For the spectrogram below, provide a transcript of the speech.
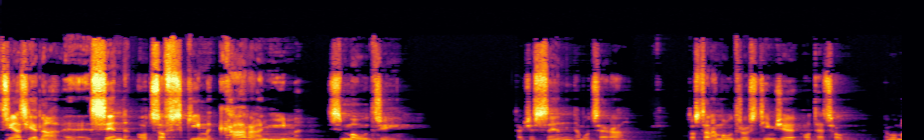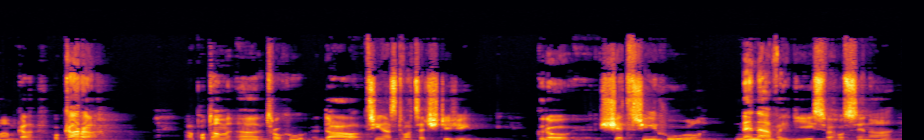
Třináct jedna. Syn otcovským káraním zmoudří. Takže syn nebo dcera dostane moudrost tím, že otec ho, nebo mámka ho kárá. A potom uh, trochu dál, 13.24, kdo šetří hůl, nenávidí svého syna,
